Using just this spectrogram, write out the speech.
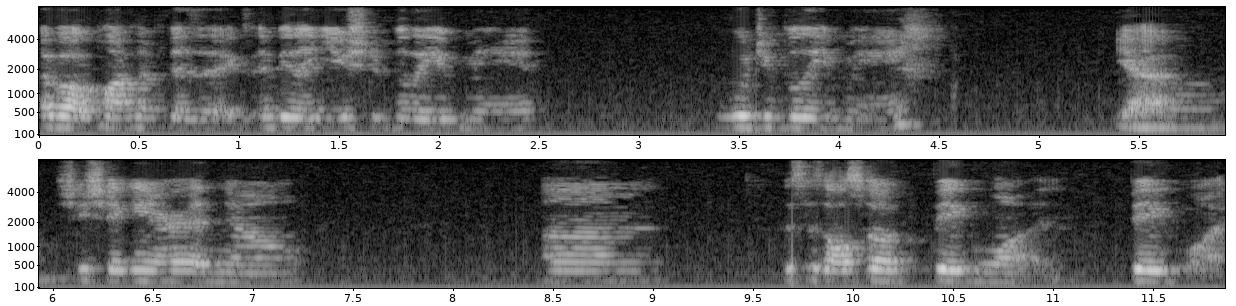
about quantum physics and be like, you should believe me. Would you believe me? Yeah. She's shaking her head no. Um, this is also a big one. Big one.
